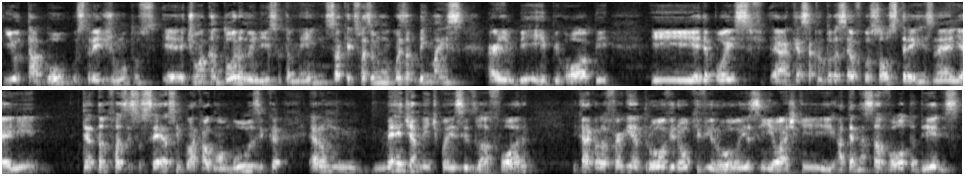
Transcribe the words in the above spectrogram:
e o Tabu, os três juntos. E, tinha uma cantora no início também, só que eles faziam uma coisa bem mais R&B, hip hop. E aí depois é, que essa cantora saiu ficou só os três, né? E aí tentando fazer sucesso, emplacar alguma música eram mediamente conhecidos lá fora. E, cara, quando a Fergie entrou, virou o que virou. E, assim, eu acho que até nessa volta deles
